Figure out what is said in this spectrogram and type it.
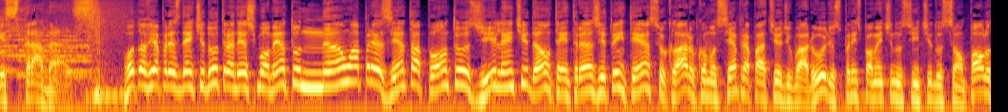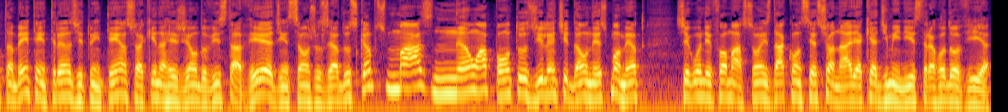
Estradas. Rodovia Presidente Dutra, neste momento, não apresenta pontos de lentidão. Tem trânsito intenso, claro, como sempre, a partir de Guarulhos, principalmente no sentido São Paulo. Também tem trânsito intenso aqui na região do Vista Verde, em São José dos Campos, mas não há pontos de lentidão neste momento, segundo informações da concessionária que administra a rodovia.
